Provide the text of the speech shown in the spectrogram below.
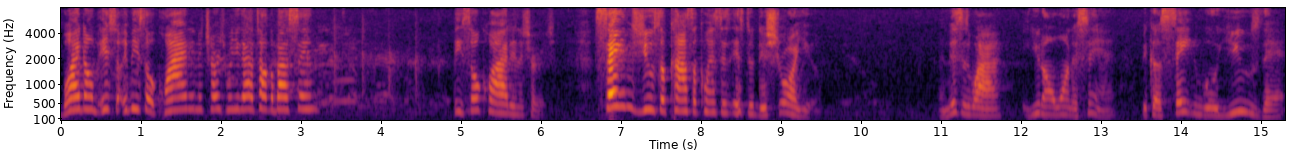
Boy, don't it, it be so quiet in the church when you got to talk about sin. Be so quiet in the church. Satan's use of consequences is to destroy you. And this is why you don't want to sin because Satan will use that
